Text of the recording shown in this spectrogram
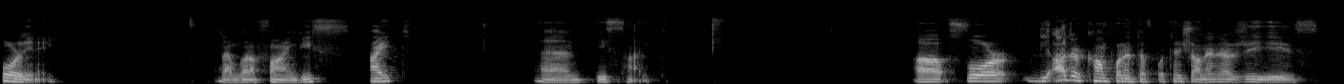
coordinate. And I'm gonna find this height and this height. Uh, for the other component of potential energy is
